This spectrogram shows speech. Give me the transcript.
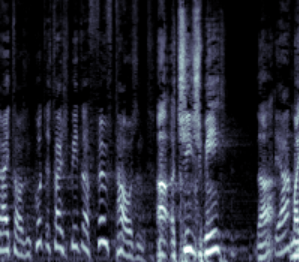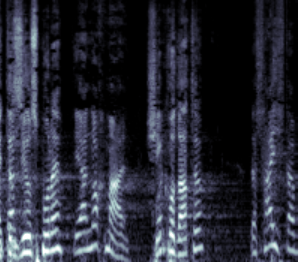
3000. Kurze Zeit später 5000. a, 5000, da? Ia, mai uitați- târziu spune, Ja, nochmal. și încă o dată, Das heißt, da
